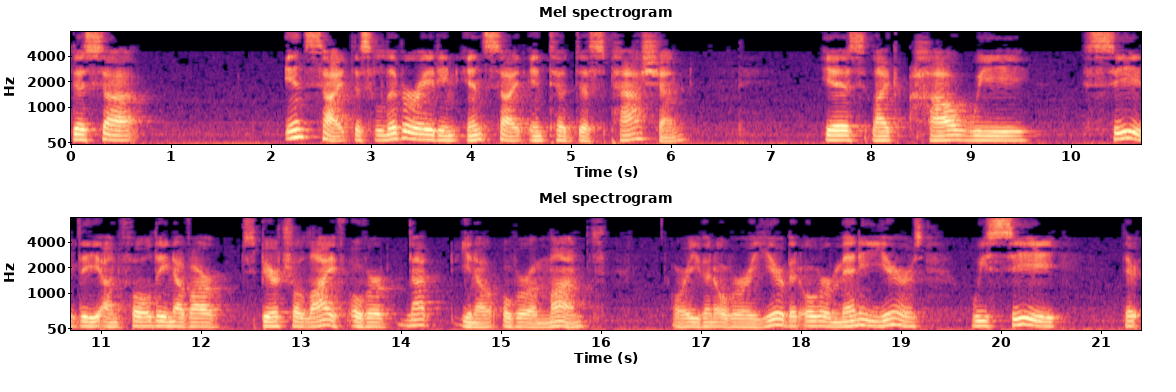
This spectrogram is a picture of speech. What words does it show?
this uh, insight, this liberating insight into dispassion is like how we see the unfolding of our spiritual life over not, you know, over a month or even over a year, but over many years, we see there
